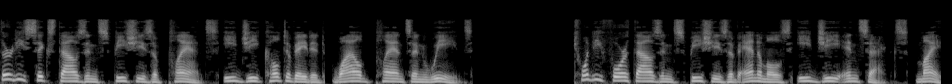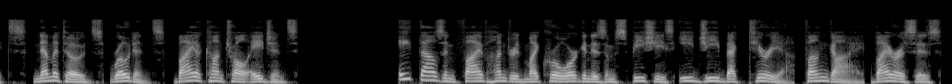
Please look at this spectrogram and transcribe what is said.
36,000 species of plants e.g. cultivated, wild plants and weeds 24,000 species of animals e.g. insects, mites, nematodes, rodents, biocontrol agents 8,500 microorganism species e.g. bacteria, fungi, viruses,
